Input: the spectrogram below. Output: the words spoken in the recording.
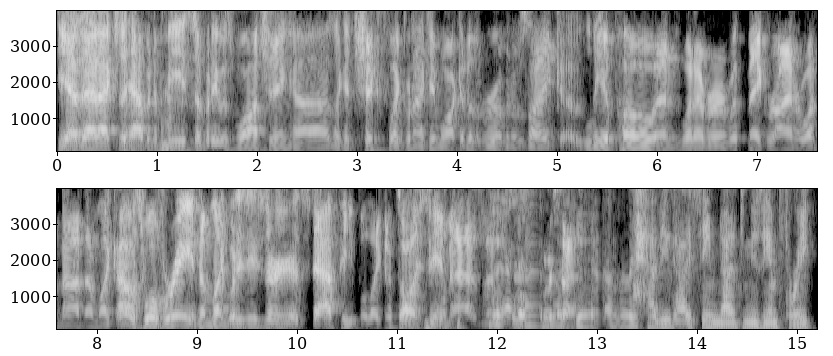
Yeah, that actually happened to me. Somebody was watching uh, like a chick flick when I came walking into the room, and it was like uh, Leopold and whatever with Meg Ryan or whatnot. And I'm like, oh, it's Wolverine. I'm like, what is he sort of stab people? Like that's all I see him as. And Yeah, of and course like, that- yeah, like, Have you guys seen Night at the Museum three?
